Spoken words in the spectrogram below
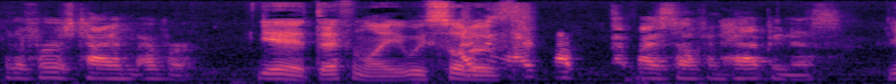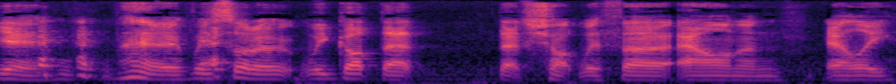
for the first time ever. Yeah, definitely. We sort I, of. I, I myself in happiness. Yeah, we sort of we got that that shot with uh, Alan and Ellie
